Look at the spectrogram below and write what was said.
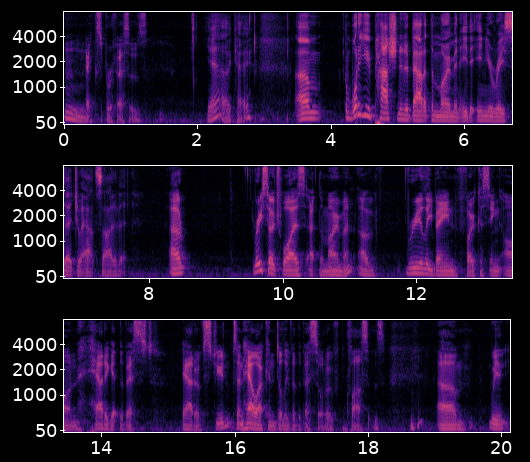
mm. ex professors. Yeah. yeah, okay. Um, what are you passionate about at the moment, either in your research or outside of it? Uh, research wise, at the moment, I've really been focusing on how to get the best out of students and how I can deliver the best sort of classes. Mm-hmm. Um, we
